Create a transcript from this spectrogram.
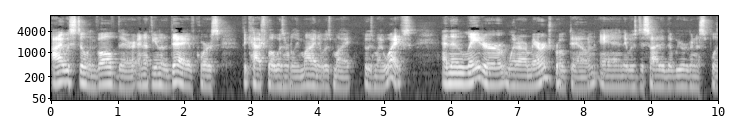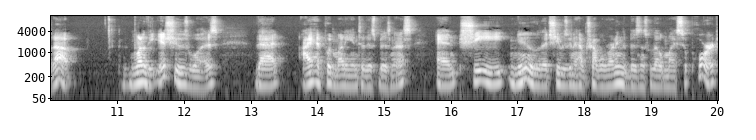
I was still involved there. And at the end of the day, of course, the cash flow wasn't really mine. It was my it was my wife's. And then later, when our marriage broke down and it was decided that we were going to split up, one of the issues was that I had put money into this business and she knew that she was going to have trouble running the business without my support.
